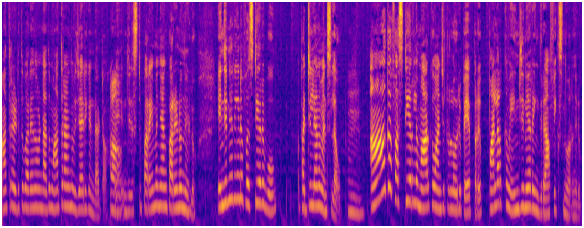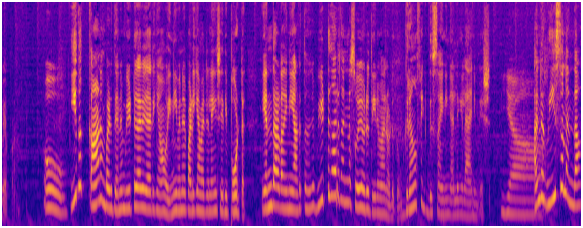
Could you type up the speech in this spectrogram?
മാത്രം എടുത്ത് പറയുന്നതുകൊണ്ട് അത് മാത്രമാണെന്ന് വിചാരിക്കണ്ട കേട്ടോ. ജസ്റ്റ് പറയുമ്പോൾ ഞാൻ പറയണമെന്നേ ഉള്ളൂ. എഞ്ചിനീയറിംഗിന് ഫസ്റ്റ് ഇയർ പോകും പറ്റില്ല എന്ന് മനസ്സിലാവും ആകെ ഫസ്റ്റ് ഇയറിൽ മാർക്ക് വാങ്ങിച്ചിട്ടുള്ള ഒരു പേപ്പർ പലർക്കും എഞ്ചിനീയറിംഗ് ഗ്രാഫിക്സ് എന്ന് പറഞ്ഞൊരു പേപ്പറാണ് ഓ. ഇത് കാണുമ്പോഴത്തേനും വീട്ടുകാർ വിചാരിക്കും ഓ ഇനി ഇവന് പഠിക്കാൻ പറ്റില്ലെങ്കിൽ ശരി പോട്ട്. എന്താണ് ഇനി അടുത്തത്? വീട്ടുകാർ തന്നെ സ്വയം ഒരു തീരുമാനം എടുക്കും ഗ്രാഫിക് ഡിസൈനിങ് അല്ലെങ്കിൽ ആനിമേഷൻ. അതിന്റെ റീസൺ എന്താ?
